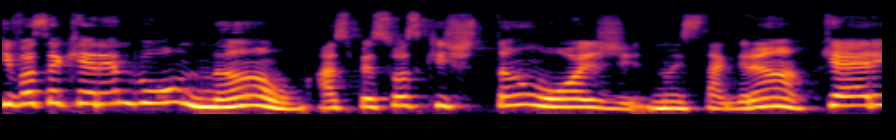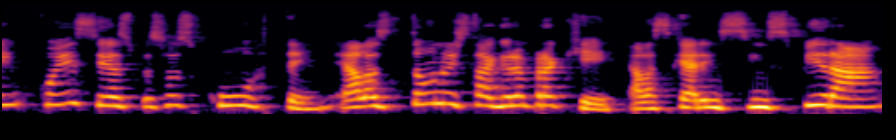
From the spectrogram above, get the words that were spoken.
que você querendo ou não, as pessoas que estão hoje no Instagram querem conhecer, as pessoas curtem. Elas estão no Instagram para quê? Elas querem se inspirar,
